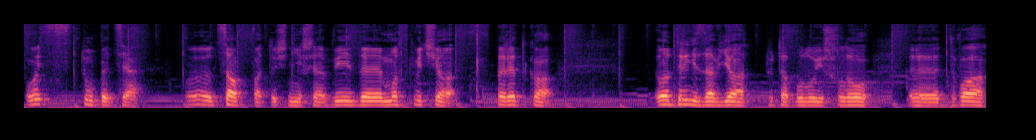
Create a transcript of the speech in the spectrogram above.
Ось ступиця, е, цапфа точніше, від е, москвича з передка. Одрізав я, тут було йшло е, два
